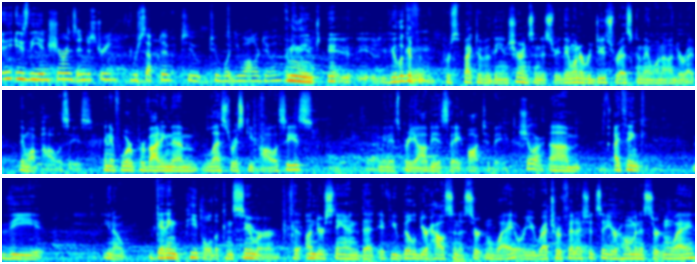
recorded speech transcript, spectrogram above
Is the insurance industry receptive to, to what you all are doing? I mean, if you look at the perspective of the insurance industry, they want to reduce risk and they want to underwrite, they want policies. And if we're providing them less risky policies, I mean, it's pretty obvious they ought to be. Sure. Um, I think the, you know, getting people, the consumer, to understand that if you build your house in a certain way, or you retrofit, I should say, your home in a certain way,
